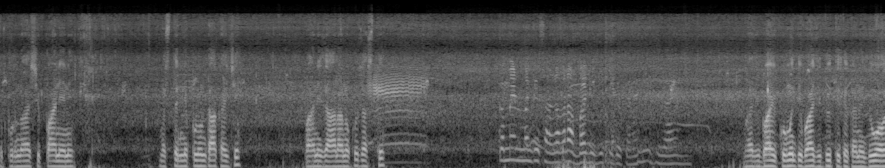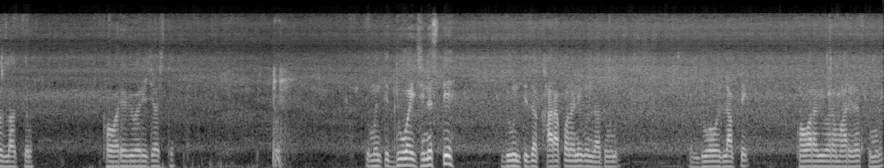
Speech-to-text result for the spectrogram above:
तर पूर्ण अशी पाण्याने मस्त निपळून टाकायची. पाणी जायला नको जास्त. कमेंटमध्ये सांगा मला भाजी दुसरी का नाही माझी बायको म्हणते भाजी दूध तिथं का नाही? धुवावंच लागते ना. फवाऱ्या बिवाऱ्याची असते ते म्हणते धुवायची नसते. धुवून तिचा खारापणा निघून जातो म्हणे. पण धुवावंच लागते. फवारा बिवारा मारेला असतो म्हणून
